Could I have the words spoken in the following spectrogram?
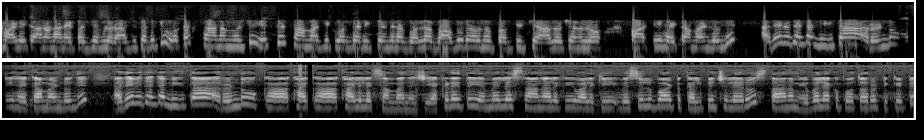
ఖాళీ కానున్న నేపథ్యంలో రాజ్యసభకి ఒక స్థానం నుంచి ఎస్సీ సామాజిక వర్గానికి చెందిన గొల్ల బాబురావును పంపించే ఆలోచనలో పార్టీ హైకమాండ్ ఉంది. అదే విధంగా మిగతా రెండు పార్టీ హైకమాండ్ ఉంది. అదే విధంగా మిగతా రెండు ఖాళీలకు సంబంధించి ఎక్కడైతే ఎమ్మెల్యే స్థానాలకి వాళ్ళకి వెసులుబాటు కల్పించలేరు స్థానం ఇవ్వలేకపోతారు టికెట్.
